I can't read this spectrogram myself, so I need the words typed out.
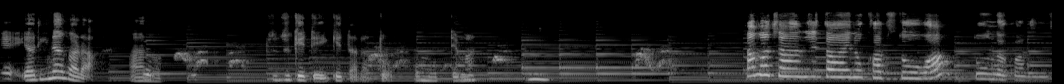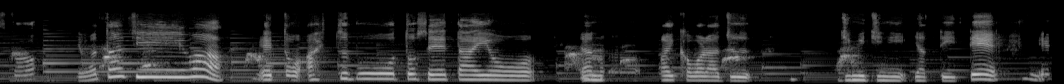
ね、やりながらあの、続けていけたらと思ってます。うん。たまちゃん自体の活動はどんな感じですか？で私は、えっと、足つぼと整体をあの相変わらず地道にやっていて、えっ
